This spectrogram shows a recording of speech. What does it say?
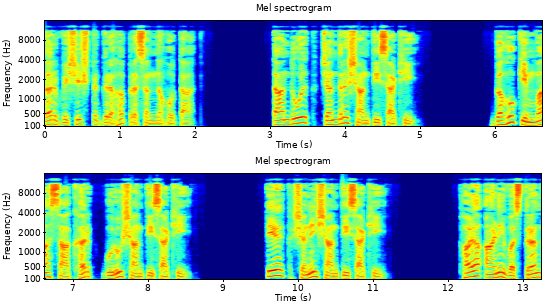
तर विशिष्ट ग्रह प्रसन्न होतात. तांदूळ चंद्र शांतीसाठी. गहू किंवा साखर गुरु शांतीसाठी. तीळ शनी शांतीसाठी. फळ आणि वस्त्रंग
